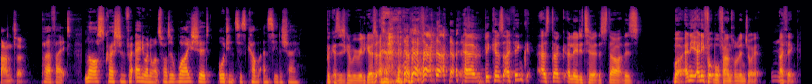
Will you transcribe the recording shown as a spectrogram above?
banter. perfect. Last question for anyone who wants to answer: Why should audiences come and see the show? because it's going to be really good. um, because I think, as Doug alluded to at the start, there's well, any any football fans will enjoy it. I think,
